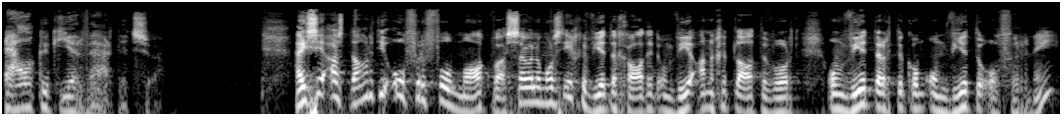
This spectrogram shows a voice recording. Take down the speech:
elke keer werk dit so. Hy sê as daardie offer volmaak was, sou hulle mos nie gewete gehad het om weer aangekla te word, om weer terug te kom om weer te offer, nê?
